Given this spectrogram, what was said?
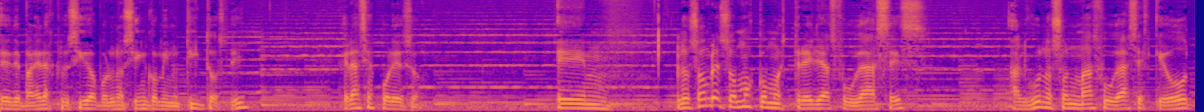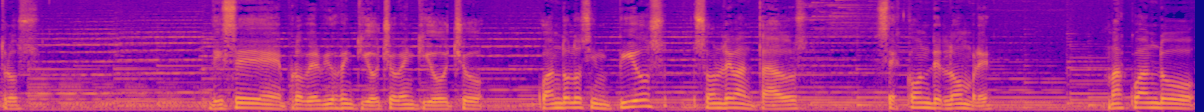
eh, de manera exclusiva por unos cinco minutitos. Gracias por eso. Em, los hombres somos como estrellas fugaces, algunos son más fugaces que otros. Dice Proverbios 28, 28, cuando los impíos son levantados, se esconde el hombre, mas cuando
